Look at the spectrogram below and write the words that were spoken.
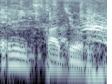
MX Radio.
